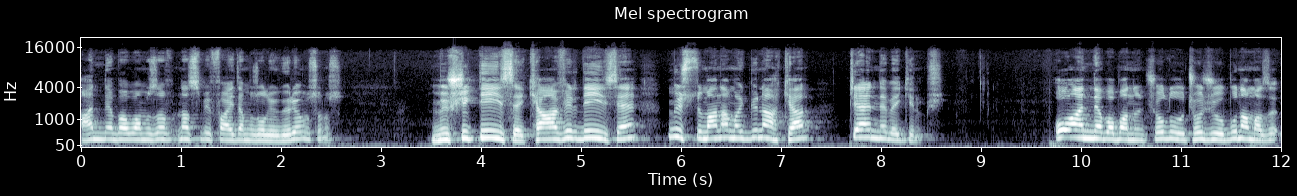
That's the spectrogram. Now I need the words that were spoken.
Anne babamıza nasıl bir faydamız oluyor görüyor musunuz? Müşrik değilse, kafir değilse, Müslüman ama günahkar cehenneme girmiş. O anne babanın çoluğu çocuğu bu namazı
